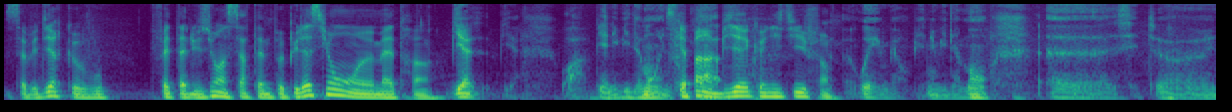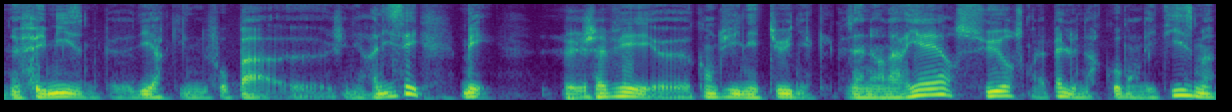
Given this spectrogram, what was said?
ça veut dire que vous faites allusion à certaines populations, maître Bien, bien bien évidemment, il n'y a pas, un biais cognitif Oui, mais bien évidemment, c'est un, euphémisme que de dire qu'il ne faut pas généraliser. Mais j'avais conduit une étude il y a quelques années en arrière sur ce qu'on appelle le narco-banditisme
